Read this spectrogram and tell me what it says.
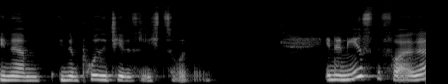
in, einem, in ein positives Licht zu rücken. In der nächsten Folge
